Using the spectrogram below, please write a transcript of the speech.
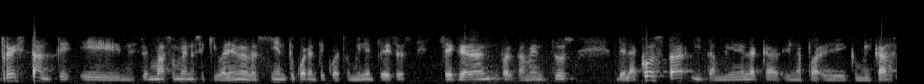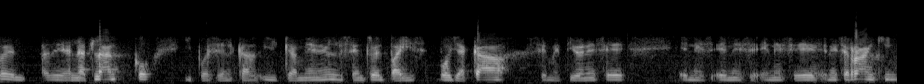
restante, eh, en este más o menos equivalen a las 144 mil empresas, se crearon en departamentos de la costa y también en la, en la eh, como el caso del, Atlántico y pues el y también en el centro del país, Boyacá se metió en ese en ese en ese en ese, en ese ranking,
